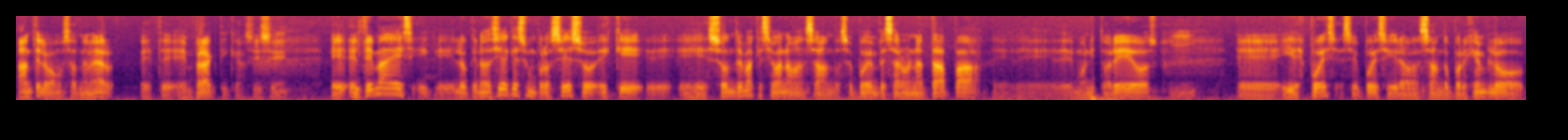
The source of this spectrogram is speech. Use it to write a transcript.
antes lo vamos a tener este, en práctica. Sí, sí. Eh, el tema es, eh, lo que nos decía que es un proceso, es que eh, son temas que se van avanzando. Se puede empezar una etapa de, monitoreos y después se puede seguir avanzando. Por ejemplo,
